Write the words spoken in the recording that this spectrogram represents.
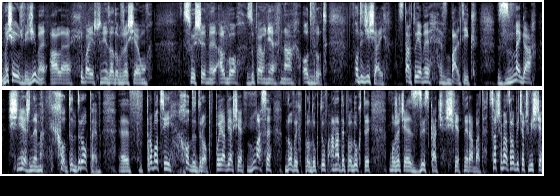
My się już widzimy, ale chyba jeszcze nie za dobrze się słyszymy, albo zupełnie na odwrót. Od dzisiaj startujemy w Baltic z mega śnieżnym hot dropem. E, W promocji hot drop pojawia się masę nowych produktów, a na te produkty możecie zyskać świetny rabat. Co trzeba zrobić? Oczywiście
